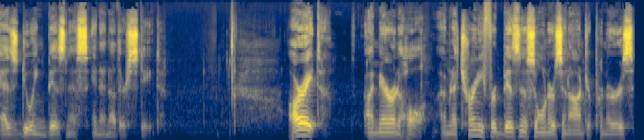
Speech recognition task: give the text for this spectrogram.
as doing business in another state. All right, I'm Aaron Hall. I'm an attorney for business owners and entrepreneurs.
